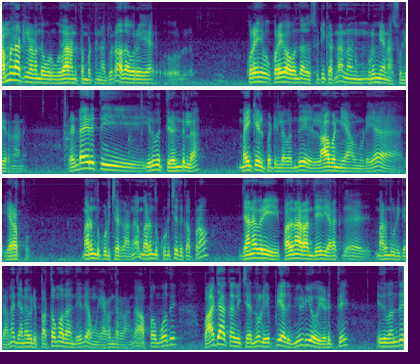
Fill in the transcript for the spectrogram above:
தமிழ்நாட்டில் நடந்த ஒரு உதாரணத்தை மட்டும் நான் சொல்கிறேன் அதை ஒரு குறை குறைவாக வந்து அதை சுட்டி காட்டினா நான் முழுமையாக நான் சொல்லிடுறேன் நான். ரெண்டாயிரத்தி இருபத்தி ரெண்டில் மைக்கேல்பட்டியில் வந்து லாவண்யாவுடைய இறப்பு. மருந்து குடிச்சிடுறாங்க. மருந்து குடித்ததுக்கப்புறம் ஜனவரி பதினாறாம் தேதி இறக்கு மருந்து குடிக்கிறாங்க. ஜனவரி பத்தொன்பதாம் தேதி அவங்க இறந்துடுறாங்க. அப்போம்போது பாஜகவை சேர்ந்தவர்கள் எப்படி அது வீடியோ எடுத்து இது வந்து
